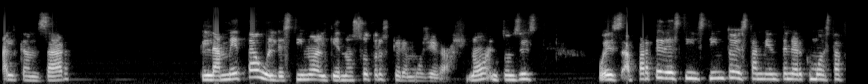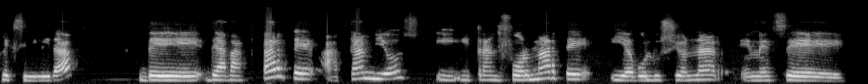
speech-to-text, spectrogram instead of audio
alcanzar la meta o el destino al que nosotros queremos llegar, ¿no? Entonces, pues aparte de este instinto es también tener como esta flexibilidad de, adaptarte a cambios y, transformarte y evolucionar en ese,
